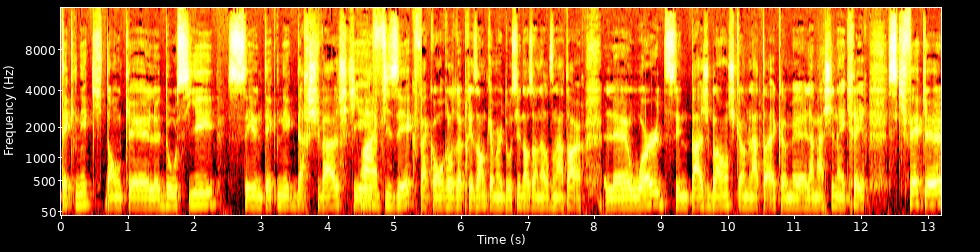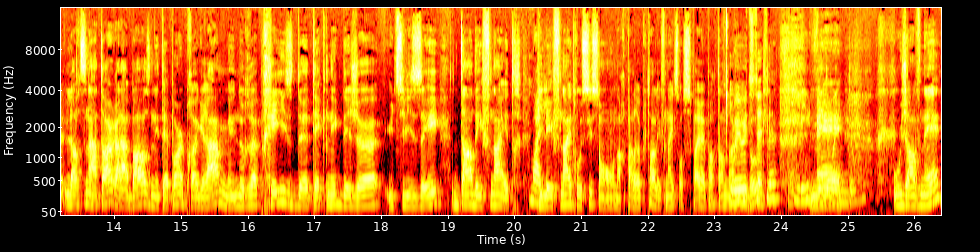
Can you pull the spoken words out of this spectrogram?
techniques. Donc, euh, le dossier, c'est une technique d'archivage qui est Ouais. physique, fait qu'on le représente comme un dossier dans un ordinateur. Le Word, c'est une page blanche comme la comme euh, la machine à écrire. Ce qui fait que l'ordinateur à la base n'était pas un programme, mais une reprise de techniques déjà utilisées dans des fenêtres. Ouais. Puis les fenêtres aussi sont, on en reparlera plus tard, les fenêtres sont super importantes dans Oui, oui, tout à fait. Les Mais-. Où j'en venais,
